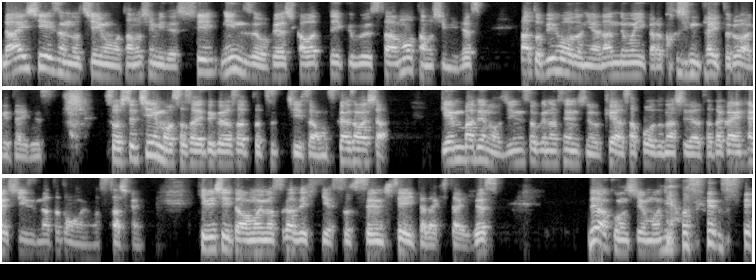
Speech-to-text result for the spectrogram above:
来シーズンのチームも楽しみですし、人数を増やし変わっていくブースターも楽しみです。あと、ビフォードには何でもいいから個人タイトルをあげたいです。そしてチームを支えてくださったツッチーさんお疲れ様でした。現場での迅速な選手のケア、サポートなしでは戦えないシーズンだったと思います。確かに。厳しいとは思いますが、ぜひゲスト出演していただきたいです。では、今週もニャオ先生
